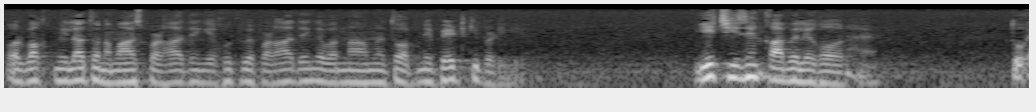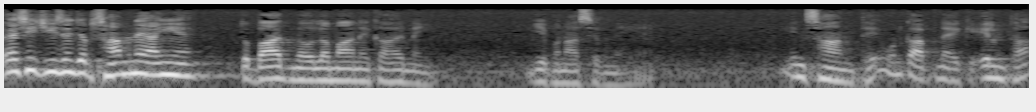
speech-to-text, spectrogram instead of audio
اور وقت ملا تو نماز پڑھا دیں گے، خطبے پڑھا دیں گے، ورنہ ہمیں تو اپنے پیٹ کی پڑی ہے۔ یہ چیزیں قابل غور ہیں۔ تو ایسی چیزیں جب سامنے آئی ہیں، تو بعد میں علماء نے کہا، نہیں، یہ مناسب نہیں ہے۔ انسان تھے، ان کا اپنا ایک علم تھا۔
